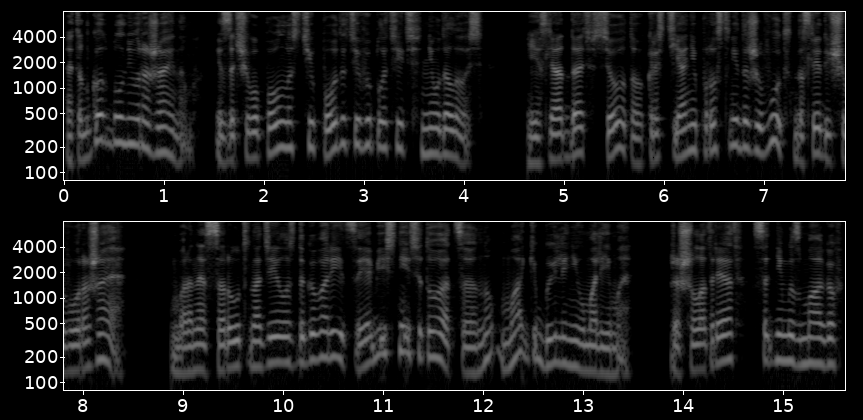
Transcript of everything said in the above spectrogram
Этот год был неурожайным, из-за чего полностью подать и выплатить не удалось. Если отдать всё, то крестьяне просто не доживут до следующего урожая. Баронесса Рут надеялась договориться и объяснить ситуацию, но маги были неумолимы. Пришел отряд с одним из магов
